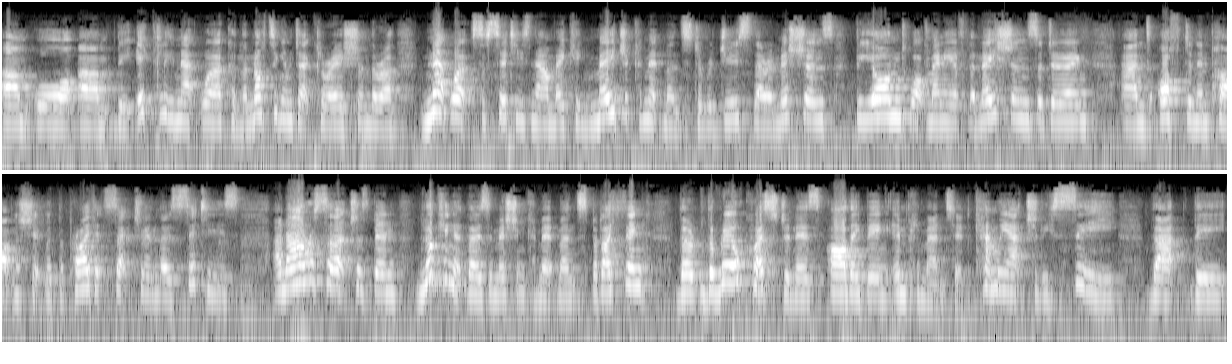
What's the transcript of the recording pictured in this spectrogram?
um, or um, the ICLEI network and the Nottingham Declaration. There are networks of cities now making major commitments to reduce their emissions beyond what many of the nations are doing, and often in partnership with the private sector in those cities. And our research has been looking at those emission commitments, but I think the, the real question is are they being implemented? Can we actually see that the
